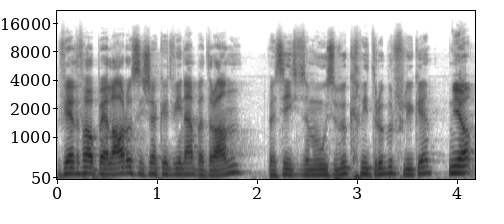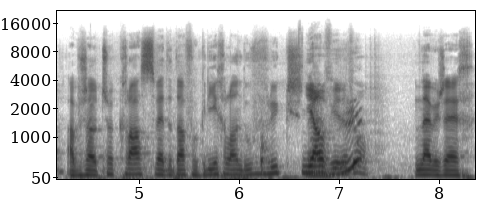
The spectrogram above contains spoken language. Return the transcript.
auf jeden Fall Belarus ist ja gut wie nebendran. Beziehungsweise man muss wirklich drüber fliegen. ja, Aber es ist halt schon krass, wenn du da von Griechenland rauffliegst. ja, auf jeden Fall. Und dann bist du echt,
